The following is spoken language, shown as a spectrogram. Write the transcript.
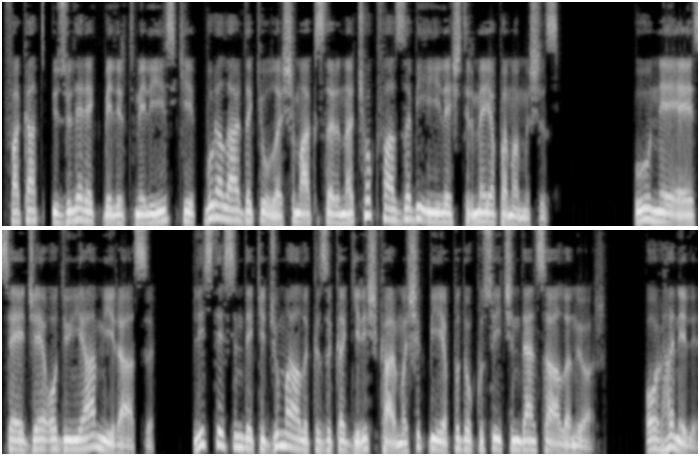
Fakat, üzülerek belirtmeliyiz ki, buralardaki ulaşım akslarına çok fazla bir iyileştirme yapamamışız. UNESCO Dünya Mirası listesindeki Cumalı Kızık'a giriş karmaşık bir yapı dokusu içinden sağlanıyor. Orhaneli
